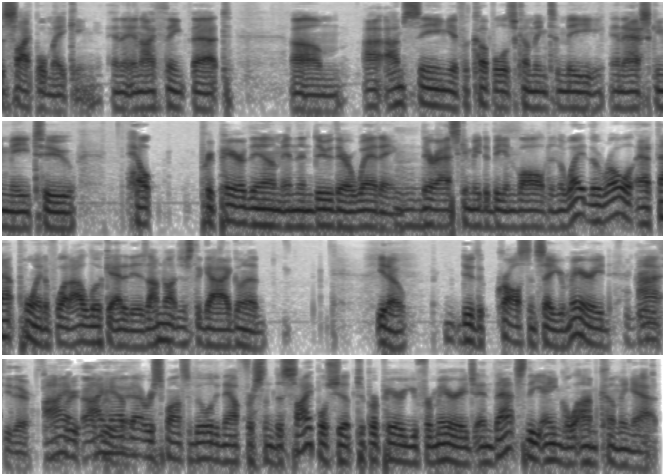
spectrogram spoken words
disciple making, and and I think that um, I, I'm seeing if a couple is coming to me and asking me to help prepare them and then do their wedding. Mm-hmm. They're asking me to be involved in the way the role at that point of what I look at it is I'm not just the guy going to, you know, do the cross and say you're married. I agree I, with you there. I, I, agree, I, I have that. that. responsibility now for some discipleship to prepare you for marriage, and that's the angle I'm coming at.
